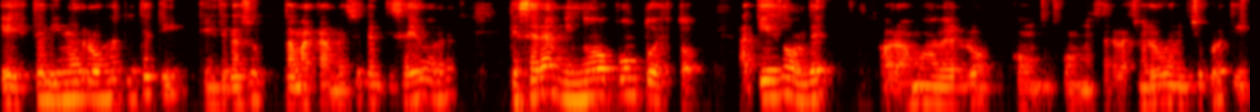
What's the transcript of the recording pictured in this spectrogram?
esta línea roja que está aquí, que en este caso está marcando en 76 dólares, que será mi nuevo punto de stop. Aquí es donde, ahora vamos a verlo con, con esta relación de beneficio por aquí.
